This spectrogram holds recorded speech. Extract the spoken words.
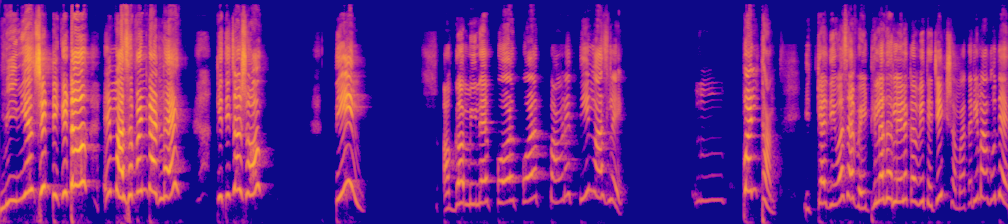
मिनियन्सची तिकीट? ए माझं पण काढलंय. कितीचा शो? अगं मीने पळ पळ पावणे तीन वाजले. पण थांब. इतक्या दिवस या वेठीला धरलेल्या कवितेची क्षमा तरी मागू दे.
